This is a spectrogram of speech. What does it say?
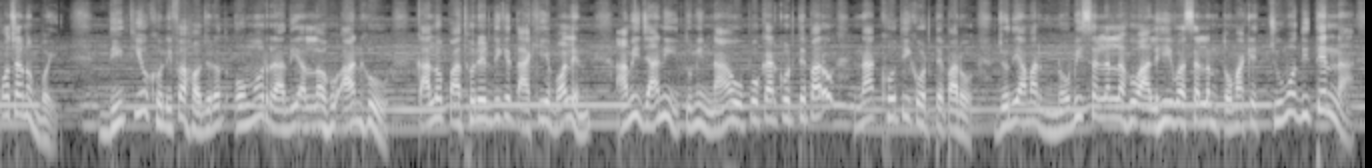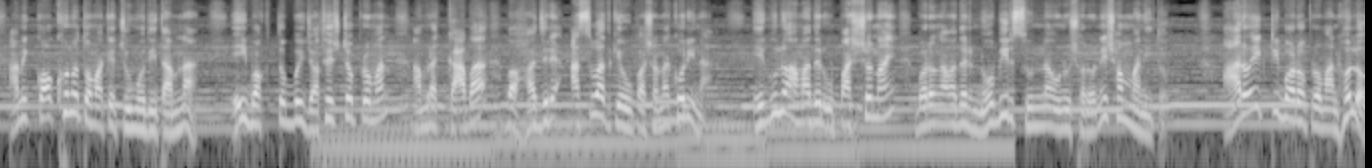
পঁচানব্বই। দ্বিতীয় খলিফা হজরত ওমর রাদি আল্লাহু আনহু কালো পাথরের দিকে তাকিয়ে বলেন, আমি জানি তুমি না উপকার করতে পারো, না ক্ষতি করতে পারো। যদি আমার নবী সাল্লাল্লাহু আলহি ওয়াসাল্লাম তোমাকে চুমো দিতেন না, আমি কখনো তোমাকে চুমো দিতাম না। এই বক্তব্যই যথেষ্ট প্রমাণ, আমরা কাবা বা হজরে আসওয়াদকে উপাসনা করি না। এগুলো আমাদের উপাস্য নয়, বরং আমাদের নবীর সুন্না অনুসরণে সম্মানিত। আরও একটি বড় প্রমাণ হলো,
